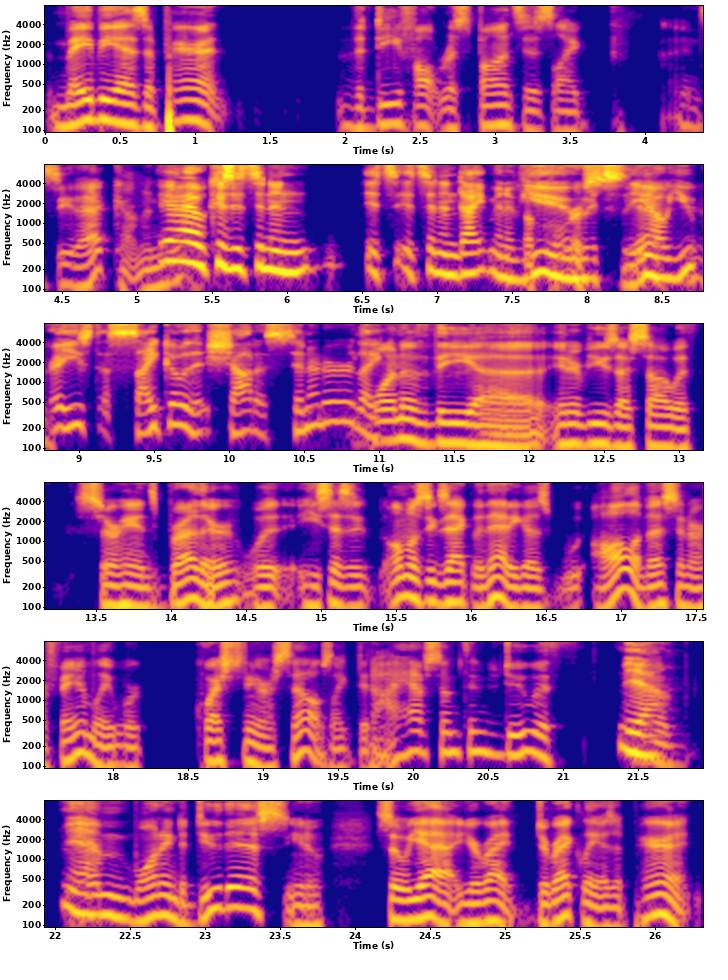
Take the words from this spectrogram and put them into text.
maybe as a parent, the default response is like, "I didn't see that coming." Yeah, because it's an in, it's it's an indictment of, Of you. course, It's you know you yeah. raised a psycho that shot a senator. Like one of the uh, interviews I saw with Sirhan's brother, was, he says almost exactly that. He goes, "All of us in our family were questioning ourselves. Like, did I have something to do with you yeah, know, yeah, him wanting to do this you know so yeah you're right directly as a parent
